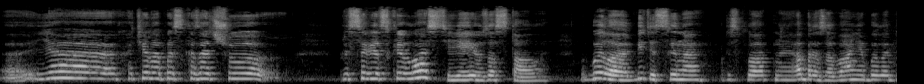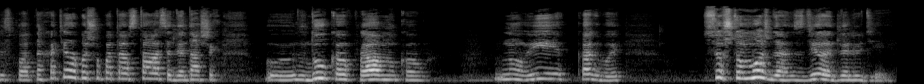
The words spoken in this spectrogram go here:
Э, я хотела бы сказать, что при советской власти я ее застала. Была медицина бесплатная, образование было бесплатное. Хотела бы, чтобы это осталось для наших э, внуков, правнуков. Ну и как бы все, что можно сделать для людей.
